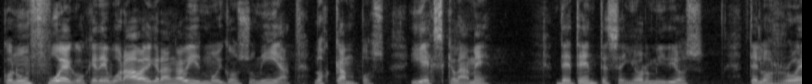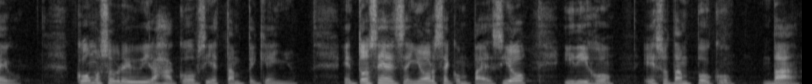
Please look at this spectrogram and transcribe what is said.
con un fuego que devoraba el gran abismo y consumía los campos. Y exclamé, detente Señor mi Dios, te lo ruego. ¿Cómo sobrevivirá Jacob si es tan pequeño? Entonces el Señor se compadeció y dijo, eso tampoco va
